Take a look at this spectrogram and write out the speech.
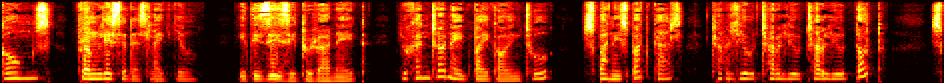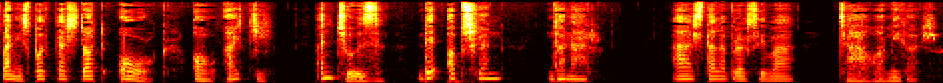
comes from listeners like you. It is easy to donate. You can donate by going to Spanish Podcast, www.spanishpodcast.org, O-I-G, and choose the option Donar. Hasta la próxima. Chao, amigos.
